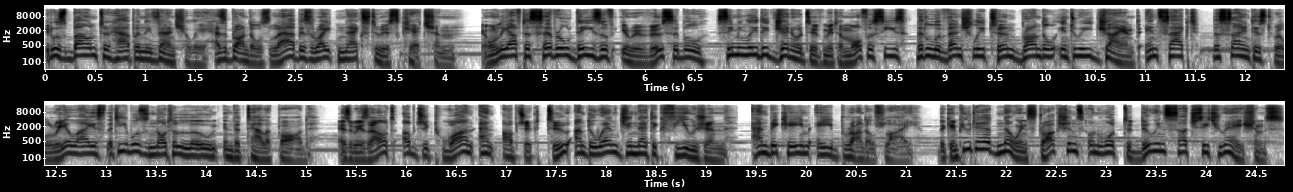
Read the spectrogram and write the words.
It was bound to happen eventually, as Brundle's lab is right next to his kitchen. Only after several days of irreversible, seemingly degenerative metamorphoses that'll eventually turn Brundle into a giant insect, the scientist will realize that he was not alone in the telepod. As a result, Object 1 and Object 2 underwent genetic fusion and became a Brundlefly. The computer had no instructions on what to do in such situations,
